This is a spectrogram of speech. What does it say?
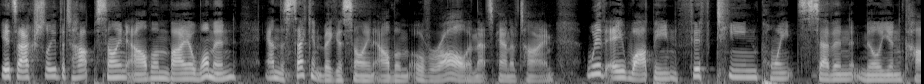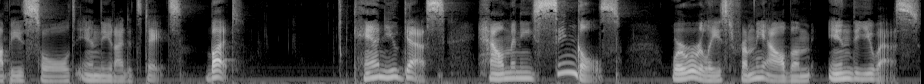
it's actually the top selling album by a woman and the second biggest selling album overall in that span of time, with a whopping 15.7 million copies sold in the United States. But can you guess how many singles were released from the album in the US?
